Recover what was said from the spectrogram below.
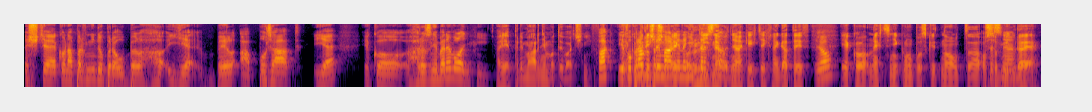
ještě jako na první dobrou byl, je, byl a pořád je jako hrozně benevolentní. A je primárně motivační. Fakt, je jako opravdu primárně není trestný. od nějakých těch negativ, jo? jako nechci někomu poskytnout osobní Přesně. údaje.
